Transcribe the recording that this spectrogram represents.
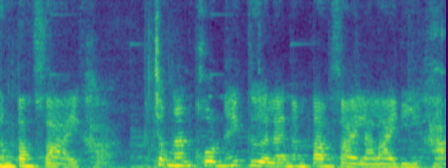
น้ำตาลทรายค่ะ จากนั้นคนให้เกลือและน้ำตาลทรายละลายดีค่ะ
